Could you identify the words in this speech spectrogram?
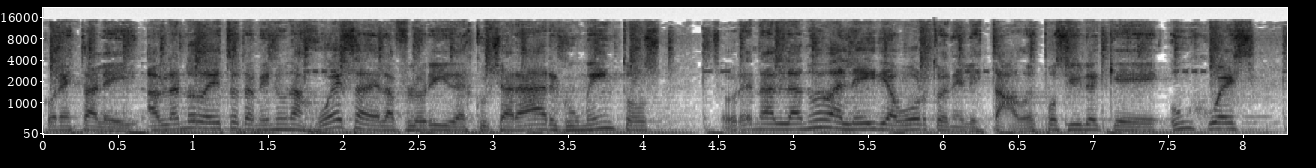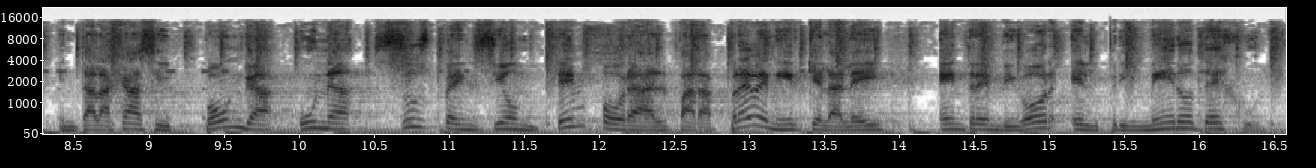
con esta ley. Hablando de esto, también una jueza de la Florida escuchará argumentos sobre la nueva ley de aborto en el estado. Es posible que un juez en Tallahassee ponga una suspensión temporal para prevenir que la ley entre en vigor el primero de julio.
